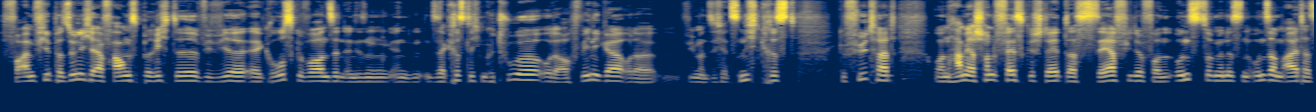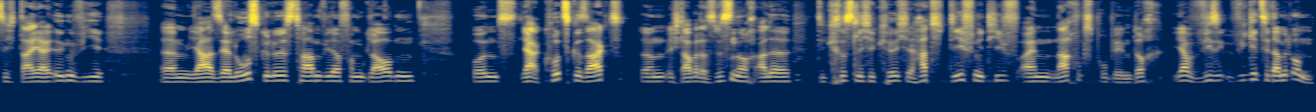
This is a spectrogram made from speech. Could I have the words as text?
vor allem viel persönliche Erfahrungsberichte, wie wir äh, groß geworden sind in, diesem, in, in, dieser christlichen Kultur oder auch weniger oder wie man sich jetzt nicht Christ gefühlt hat und haben ja schon festgestellt, dass sehr viele von uns zumindest in unserem Alter sich da ja irgendwie ähm, ja sehr losgelöst haben wieder vom Glauben und ja, kurz gesagt, ähm, ich glaube, das wissen auch alle, die christliche Kirche hat definitiv ein Nachwuchsproblem. Doch ja, wie, wie geht sie damit um?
